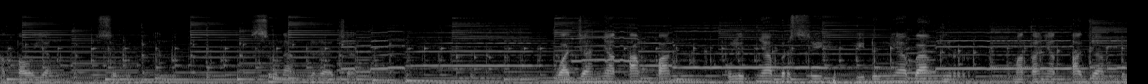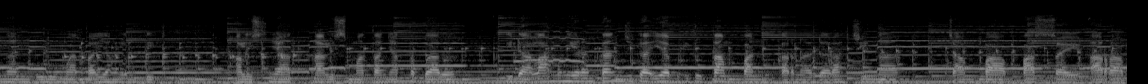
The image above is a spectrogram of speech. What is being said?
atau yang disebut dengan Sunan Derajat. Wajahnya tampan, kulitnya bersih, hidungnya bangir, matanya tajam dengan bulu mata yang lentik. Alisnya, alis matanya tebal, tidaklah mengirankan jika ia begitu tampan karena darah Cina, Campa, Pasai, Arab,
